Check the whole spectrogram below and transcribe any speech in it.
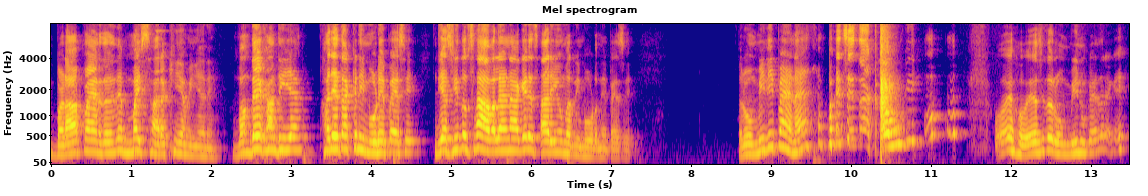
ਬੜਾ ਭੈਣ ਦੇ ਮੈਸਾਂ ਰੱਖੀਆਂ ਹੋਈਆਂ ਨੇ। ਬੰਦੇ ਖਾਂਦੀ ਐ। ਹਜੇ ਤੱਕ ਨਹੀਂ ਮੋੜੇ ਪੈਸੇ। ਜੇ ਅਸੀਂ ਤਾਂ ਹਿਸਾਬ ਲੈਣ ਆ ਗਏ ਤੇ ਸਾਰੀ ਉਮਰ ਨਹੀਂ ਮੋੜਨੇ ਪੈਸੇ। ਰੋਮੀ ਦੀ ਭੈਣ ਹੈ, ਪੈਸੇ ਤਾਂ ਖਾਊਗੀ। ਓਏ ਹੋਏ, ਅਸੀਂ ਤਾਂ ਰੋਮੀ ਨੂੰ ਕਹਿੰਦੇ ਰਹਿ ਗਏ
